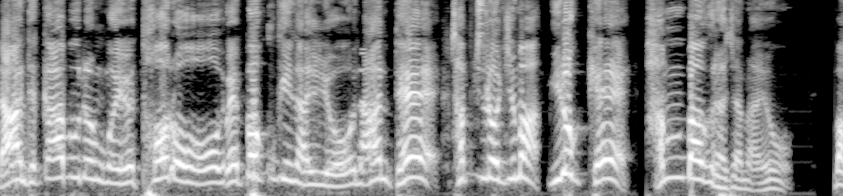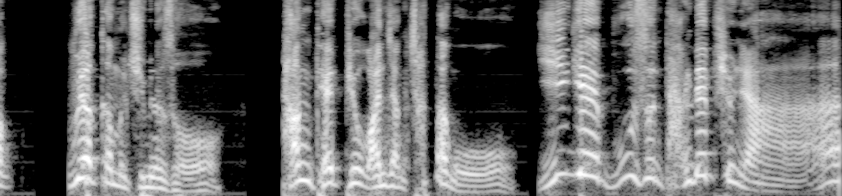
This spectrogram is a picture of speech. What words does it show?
나한테 까부는 거예요? 털어. 왜 뻐꾸기 날려? 나한테 잡질하지 마. 이렇게 반박을 하잖아요. 막 우약감을 주면서 당 대표 완장 찼다고. 이게 무슨 당 대표냐?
